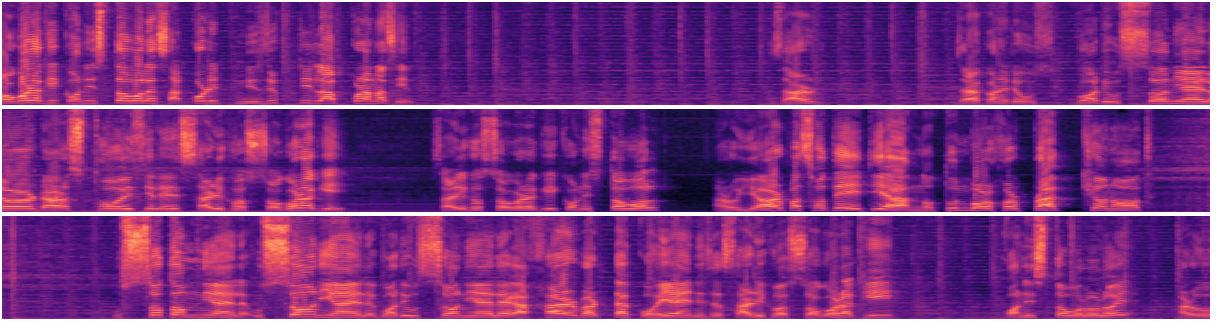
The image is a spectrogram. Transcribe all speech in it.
ছগৰাকী কনিষ্টবলে চাকৰিত নিযুক্তি লাভ কৰা নাছিল। যাৰ যাৰ কাৰণে এতিয়া গুৱাহাটী উচ্চ ন্যায়ালয়ৰ দ্বাৰস্থ হৈছিল এই চাৰিশ ছগৰাকী। চাৰিশ ছগৰাকী কনিষ্টবল আৰু ইয়াৰ পাছতে এতিয়া নতুন বৰ্ষৰ প্ৰাক্ষণত উচ্চতম ন্যায়ালয় উচ্চ ন্যায়ালয় গুৱাহাটী উচ্চ ন্যায়ালয়ে আশাৰ বাৰ্তা কঢ়িয়াই আনিছে চাৰিশ ছগৰাকী কনিষ্টবললৈ আৰু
